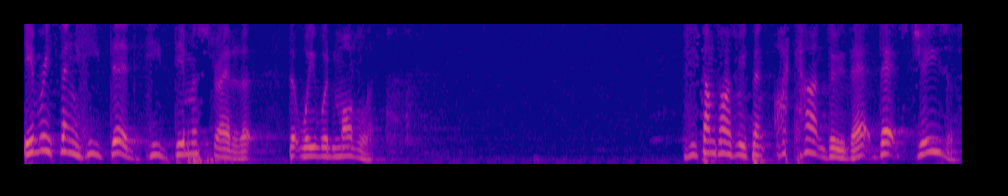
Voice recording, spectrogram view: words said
Everything he did, he demonstrated it that we would model it. You see, sometimes we think, I can't do that. That's Jesus.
